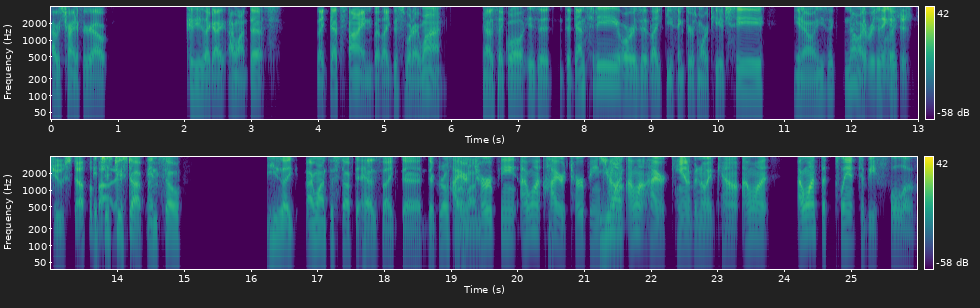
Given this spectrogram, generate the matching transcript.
I was trying to figure out because he's like, I I want this, like that's fine, but like this is what I want. And I was like, well, is it the density or is it like, do you think there's more THC? You know, and he's like, no, it's Everything just like, is just juiced up about it's just it. juiced up and so he's like i want the stuff that has like the the growth higher hormones terpene. I want higher terpene You count. want- I want higher cannabinoid count. I want I want the plant to be full of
